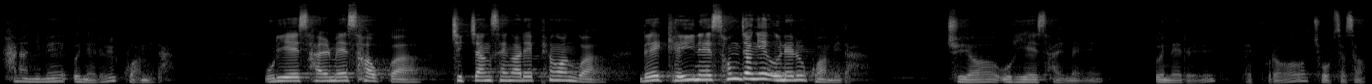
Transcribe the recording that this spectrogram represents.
하나님의 은혜를 구합니다. 우리의 삶의 사업과 직장 생활의 평안과 내 개인의 성장의 은혜를 구합니다. 주여 우리의 삶에 은혜를 베풀어 주옵소서.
